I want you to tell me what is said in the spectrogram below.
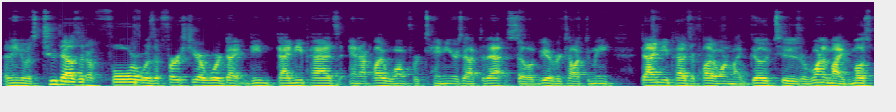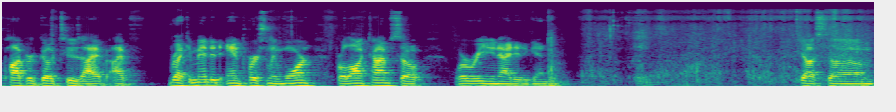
I think it was 2004 was the first year I wore knee pads and I probably wore them for 10 years after that. So if you ever talk to me, Dye knee pads are probably one of my go-tos or one of my most popular go-tos I've, I've recommended and personally worn for a long time. So we're reunited again. Got some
